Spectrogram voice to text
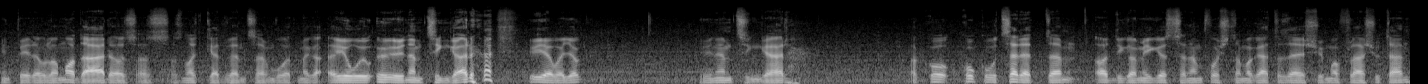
mint például a madár, az, az, az nagy kedvencem volt, meg a, jó, ő, ő nem cingár, hülye vagyok, ő nem cingár. Akkor kokót szerettem, addig, amíg össze nem fosta magát az első maflás után.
